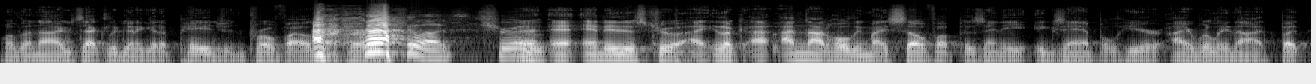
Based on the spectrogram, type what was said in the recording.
well, they're not exactly going to get a page in profiles. in courage." Well, it's true. And, and it is true. I, look, I, I'm not holding myself up as any example here. I really not. But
